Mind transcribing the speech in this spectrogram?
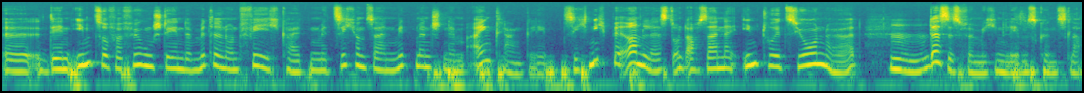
äh, den ihm zur Verfügung stehenden Mitteln und Fähigkeiten mit sich und seinen Mitmenschen im Einklang lebt, sich nicht beirren lässt und auf seine Intuition hört, mhm. das ist für mich ein Lebenskünstler.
